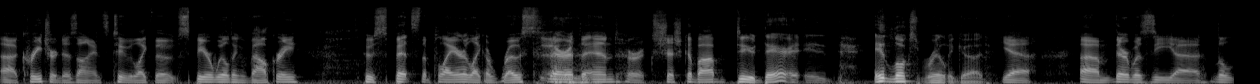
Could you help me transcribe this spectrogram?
uh, creature designs too, like the spear wielding Valkyrie, who spits the player like a roast there at the end or a shish kebab. Dude, there it, it looks really good. Yeah. Um, there was the uh, the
